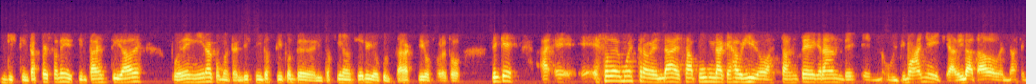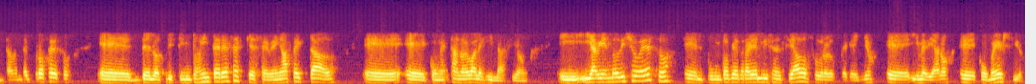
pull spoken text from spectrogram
distintas personas y distintas entidades pueden ir a cometer distintos tipos de delitos financieros y ocultar activos sobre todo. Así que eh, eso demuestra, ¿verdad?, esa pugna que ha habido bastante grande en los últimos años y que ha dilatado, ¿verdad?, ciertamente el proceso eh, de los distintos intereses que se ven afectados eh, con esta nueva legislación. Y, habiendo dicho eso, el punto que trae el licenciado sobre los pequeños y medianos comercios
